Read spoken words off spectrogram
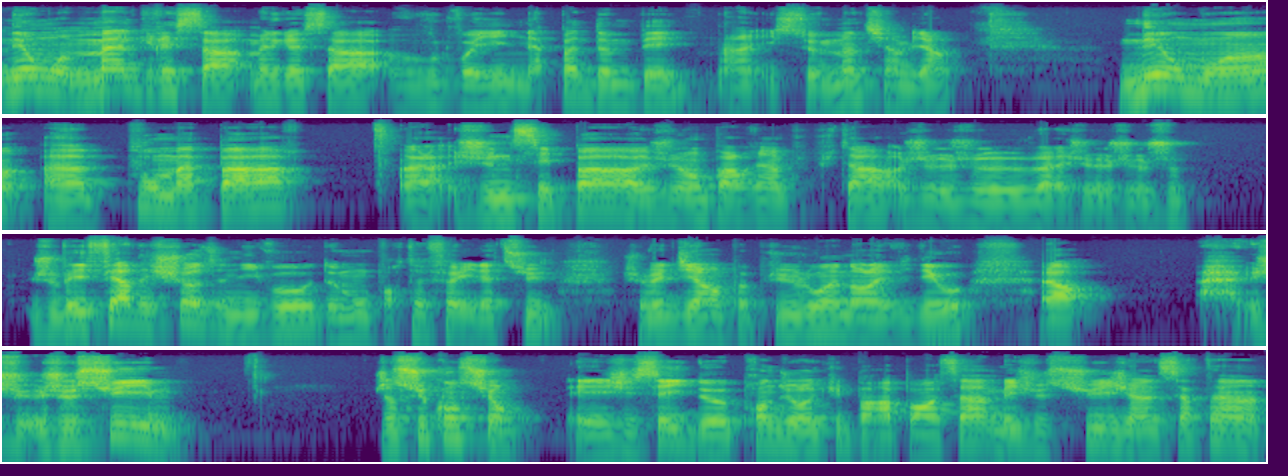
néanmoins, malgré ça, malgré ça, vous le voyez, il n'a pas dumpé, hein, il se maintient bien. Néanmoins, pour ma part, voilà, je ne sais pas, je en parlerai un peu plus tard. Je, vais faire des choses au niveau de mon portefeuille là-dessus. Je vais le dire un peu plus loin dans la vidéo. Alors, je suis, j'en suis conscient et j'essaye de prendre du recul par rapport à ça, mais je suis, j'ai un certain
